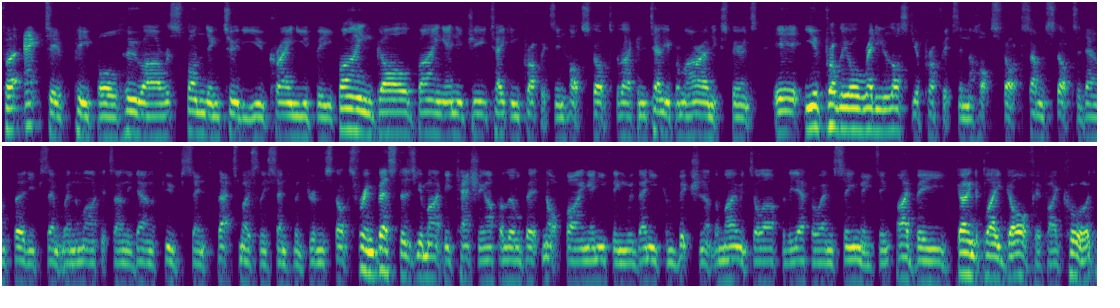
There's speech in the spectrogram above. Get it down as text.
for active people who are responding to the Ukraine, you'd be buying gold, buying energy, taking profits in hot stocks. But I can tell you from our own experience, it, you've probably already lost your profits in the hot stocks. Some stocks are down 30% when the market's only down a few percent. That's mostly sentiment driven stocks. For investors, you might be cashing up a little bit, not buying anything with any conviction at the moment till after the FOMC meeting. I'd be going to play golf if I could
